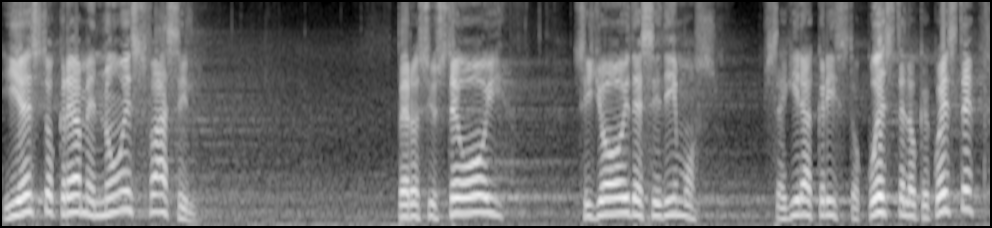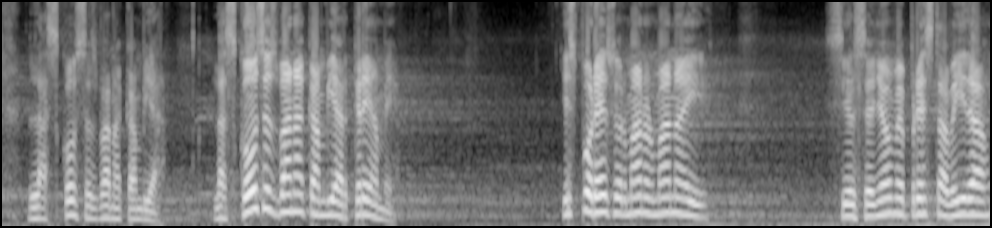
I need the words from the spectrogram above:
Y esto, créame, no es fácil. Pero si usted hoy, si yo hoy decidimos seguir a Cristo, cueste lo que cueste, las cosas van a cambiar. Las cosas van a cambiar, créame. Y es por eso, hermano, hermana, y si el Señor me presta vida,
